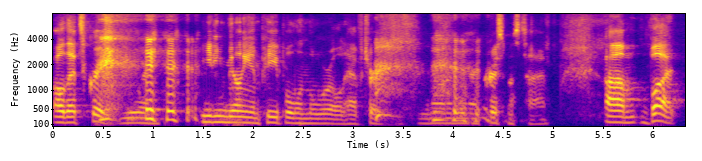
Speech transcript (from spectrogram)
Oh that's great. You and 80 million people in the world have turkeys. You know what i mean? At christmas time. Um, but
